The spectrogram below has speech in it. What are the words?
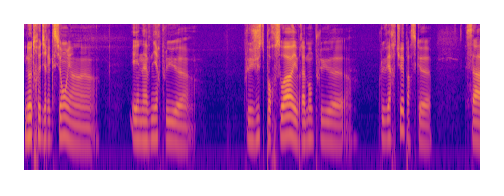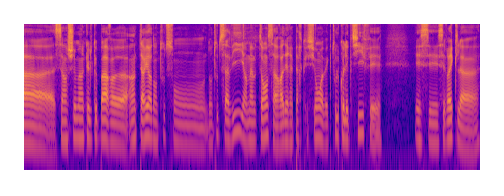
une autre direction et un, et un avenir plus plus juste pour soi et vraiment plus, euh, plus vertueux parce que ça, c'est un chemin quelque part euh, intérieur dans, toute son, dans toute sa vie. Et en même temps, ça aura des répercussions avec tout le collectif. Et, et c'est, vrai que la,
